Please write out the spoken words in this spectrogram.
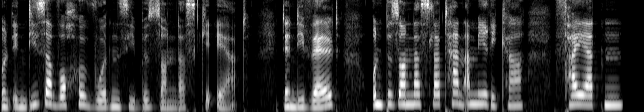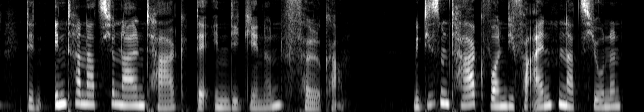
und in dieser Woche wurden sie besonders geehrt. Denn die Welt und besonders Lateinamerika feierten den Internationalen Tag der indigenen Völker. Mit diesem Tag wollen die Vereinten Nationen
